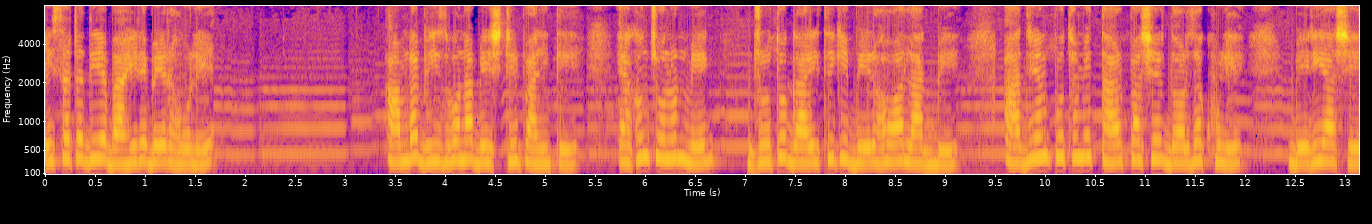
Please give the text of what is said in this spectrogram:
এই ছাতা দিয়ে বাইরে বের হলে আমরা ভিজবো না বৃষ্টির পানিতে। এখন চলুন মেঘ, দ্রুত গাড়ি থেকে বের হওয়া লাগবে। আদ্রিয়ান প্রথমে তার পাশের দরজা খুলে বেরিয়ে আসে।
